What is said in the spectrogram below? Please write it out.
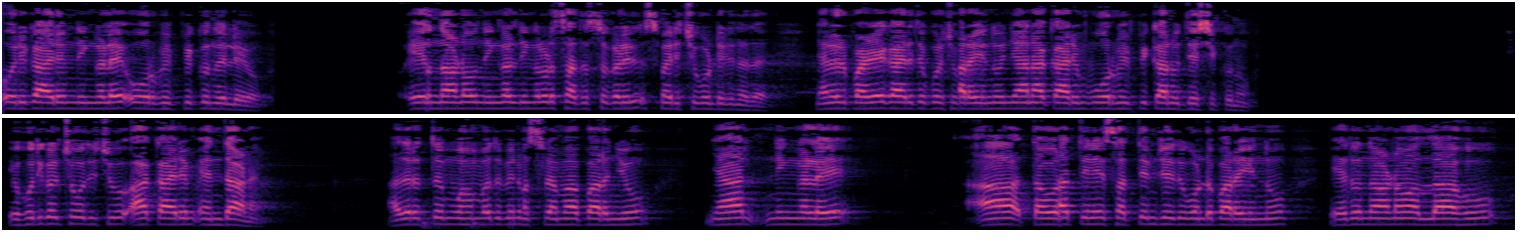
ഒരു കാര്യം നിങ്ങളെ ഓർമ്മിപ്പിക്കുന്നില്ലയോ? ഏതൊന്നാണോ നിങ്ങൾ നിങ്ങളുടെ സദസ്സുകളിൽ സ്മരിച്ചുകൊണ്ടിരുന്നത്. ഞാൻ ഒരു പഴയ കാര്യത്തെക്കുറിച്ച് പറയുന്നു. ഞാൻ ആ കാര്യം ഓർമ്മിപ്പിക്കാൻ ഉദ്ദേശിക്കുന്നു. യഹൂദികൾ ചോദിച്ചു ആ കാര്യം എന്താണ്? അതിർത്ത് മുഹമ്മദ് ബിൻ മസ്ലമ പറഞ്ഞു ഞാൻ നിങ്ങളെ ആ തൗറാത്തിനെ സത്യം ചെയ്തുകൊണ്ട് പറയുന്നു. ഏതൊന്നാണോ അള്ളാഹു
